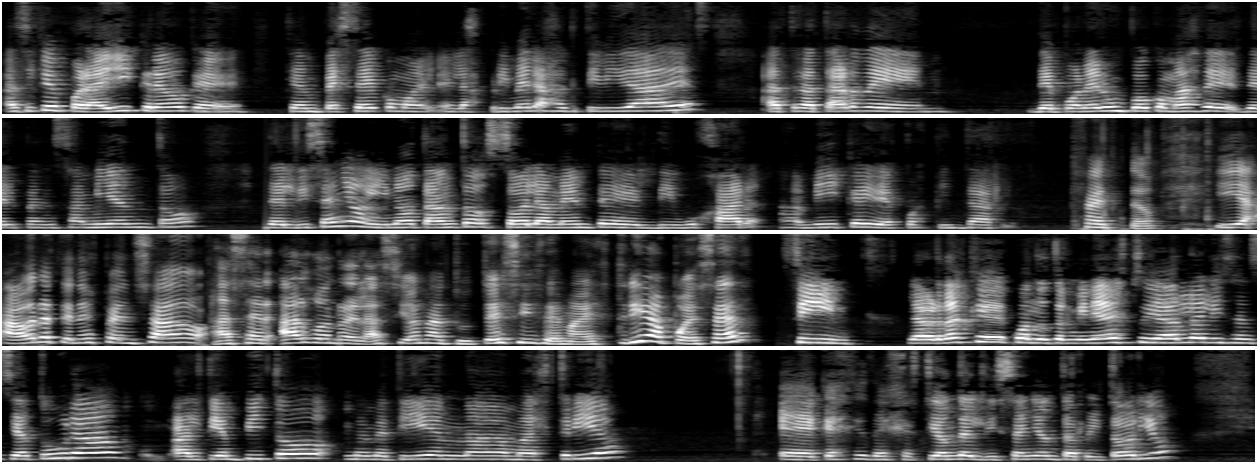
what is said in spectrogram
Así que por ahí creo que, empecé como en, las primeras actividades a tratar de, poner un poco más del pensamiento del diseño y no tanto solamente el dibujar a Mickey y después pintarlo. Perfecto. ¿Y ahora tenés pensado hacer algo en relación a tu tesis de maestría, puede ser? Sí, la verdad es que cuando terminé de estudiar la licenciatura, al tiempito me metí en una maestría eh, que es de gestión del diseño en territorio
